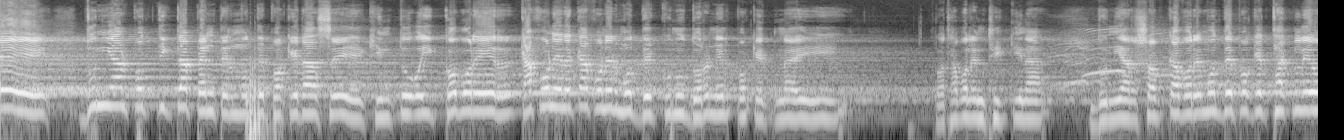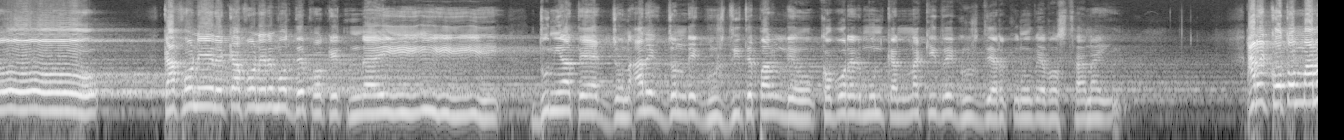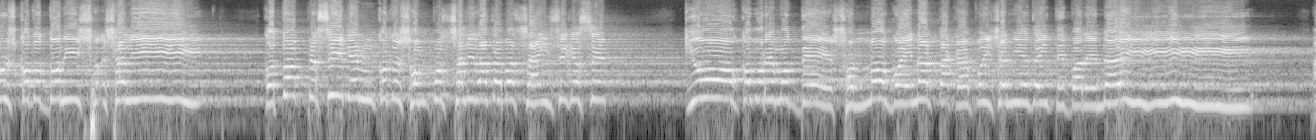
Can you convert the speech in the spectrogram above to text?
দুনিয়ার প্রত্যেকটা প্যান্টের মধ্যে পকেট আছে, কিন্তু ওই কবরের কাপনের কাপনের মধ্যে কোনো ধরনের পকেট নাই। কথা বলেন ঠিক কিনা? দুনিয়ার সব কাপড়ের মধ্যে পকেট থাকলেও কাফনের কাফনের মধ্যে পকেট নাই। দুনিয়াতে একজন আরেকজন রে ঘুষ দিতে পারলেও কবরের মুন কান্নাকির রে ঘুষ দেওয়ার কোনো ব্যবস্থা নাই। আরে কত মানুষ, কত ধনীশালী কত প্রেসিডেন্ট কত সম্পদশালী রাজা বাদশাহ এসে গেছে। কেউ কবরের মধ্যে স্বর্ণ গয়নার টাকা, পয়সা নিয়ে যাইতে পারে নাই।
